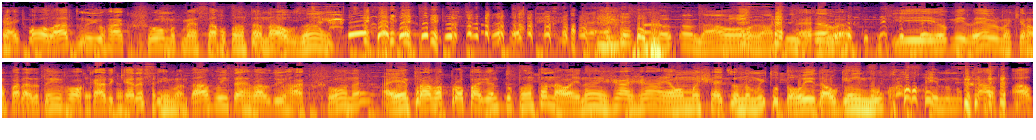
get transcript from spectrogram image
Aí colado no Yu Hakusho, mano, começava o Pantanalzão. O Pantanal, ó, eu assisti. É, mano. E eu me lembro, mano, que era uma parada tão invocada que era assim, mano. Dava o intervalo do Yu Hakusho, né? Aí entrava a propaganda do Pantanal. Aí, não, já já, é uma manchete zona muito doida, alguém nu correndo no cavalo.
